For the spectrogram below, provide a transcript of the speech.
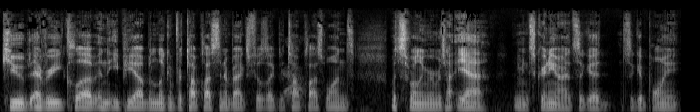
Cubed every club in the EPL been looking for top class center backs. Feels like the yeah. top class ones with swirling rumors. Yeah, I mean, Skriniar, it's a good, it's a good point.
